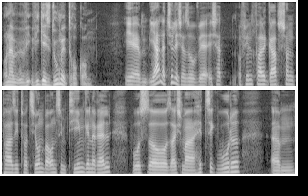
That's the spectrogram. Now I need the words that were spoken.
Und dann, wie, wie gehst du mit Druck um? Ähm, ja, natürlich. Also wir, ich hatte auf jeden Fall gab es schon ein paar Situationen bei uns im Team generell, wo es so, sag ich mal, hitzig wurde. Ähm,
